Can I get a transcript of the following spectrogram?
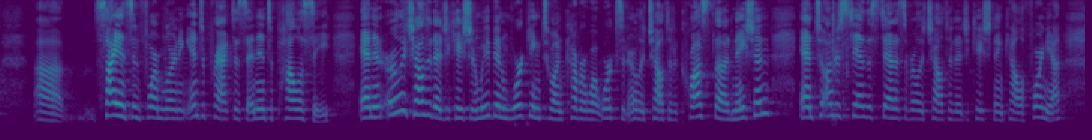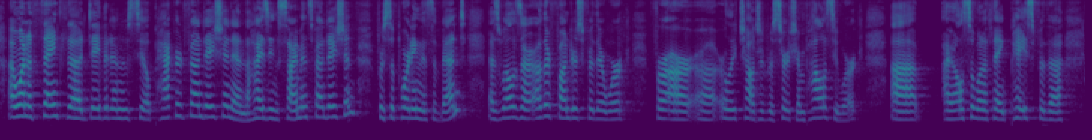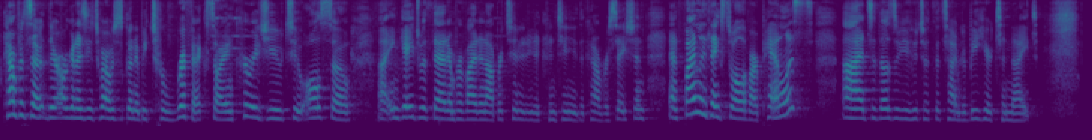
science informed learning into practice and into policy. And in early childhood education, we've been working to uncover what works in early childhood across the nation and to understand the status of early childhood education in California. I want to thank the David and Lucile Packard Foundation and the Heising Simons Foundation for supporting this event, as well as our other funders for their work for our uh, early childhood research and policy work. Uh, I also want to thank PACE for the conference that they're organizing tomorrow, which is going to be terrific. So I encourage you to also uh, engage with that and provide an opportunity to continue the conversation. And finally, thanks to all of our panelists uh, and to those of you who took the time to be here tonight.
